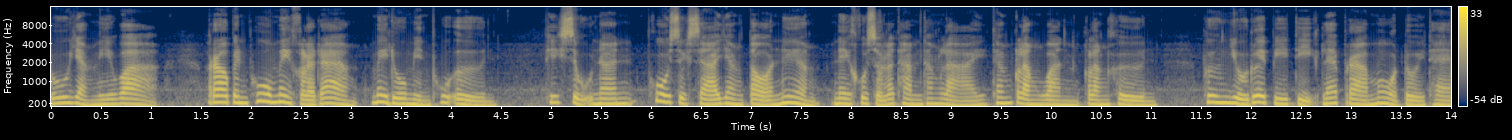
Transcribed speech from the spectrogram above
รู้อย่างนี้ว่า เราเป็นผู้ไม่กระด้าง ไม่ดูหมิ่นผู้อื่น ภิกษุนั้นผู้ศึกษาอย่างต่อเนื่องในกุศลธรรมทั้งหลาย ทั้งกลางวันกลางคืน พึงอยู่ด้วยปีติและปราโมทโดยแท้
